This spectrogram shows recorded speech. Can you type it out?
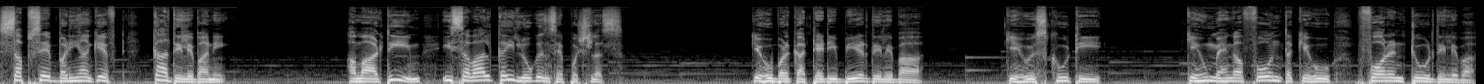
सबसे बढ़िया गिफ्ट का दिले बानी। हमार टीम इस सवाल कई लोगन से पूछलस। केहू बड़का टेडी बियर दिले बा, केहू स्कूटी केहू महँगा फ़ोन तक केहू फॉरेन टूर दिले बा।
